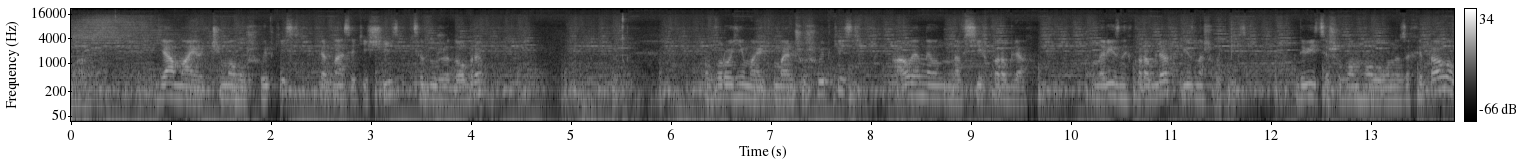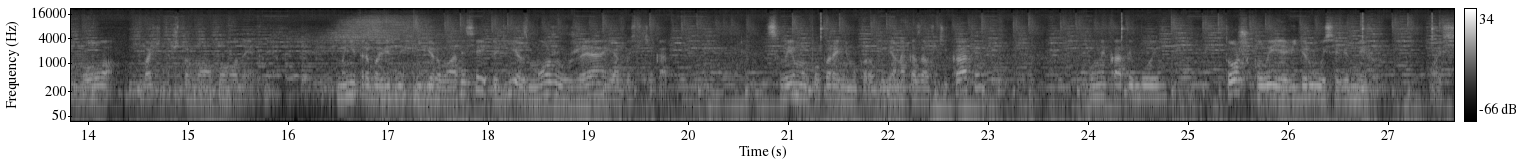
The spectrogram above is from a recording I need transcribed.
базу. Я маю чималу швидкість 15,6, це дуже добре. Вороги мають меншу швидкість, але не на всіх кораблях. На різних кораблях різна швидкість. Дивіться, щоб вам голову не захитало, бо бачите, штормова погода як не. Мені треба від них відірватися, і тоді я зможу вже якось втікати. Своєму попередньому кораблю я наказав втікати, уникати бою. Тож, коли я відірвуся від них ось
